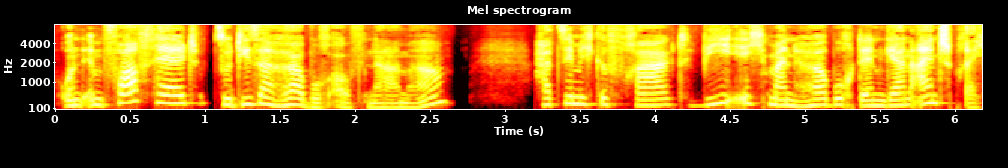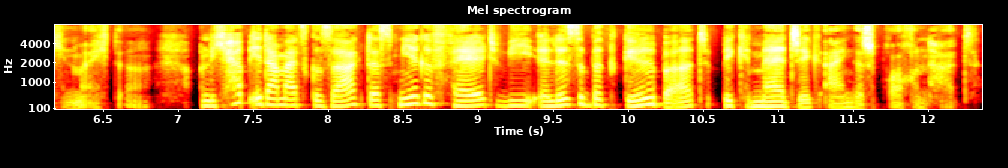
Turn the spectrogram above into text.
Und im Vorfeld zu dieser Hörbuchaufnahme hat sie mich gefragt, wie ich mein Hörbuch denn gern einsprechen möchte. Und ich habe ihr damals gesagt, dass mir gefällt, wie Elizabeth Gilbert Big Magic eingesprochen hat.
